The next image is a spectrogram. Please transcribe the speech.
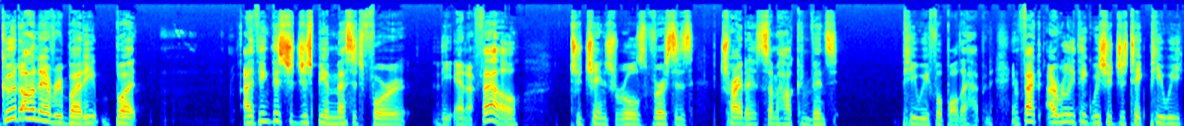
good on everybody, but I think this should just be a message for the NFL to change the rules versus try to somehow convince Pee Wee football to happen. In fact, I really think we should just take Pee Wee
